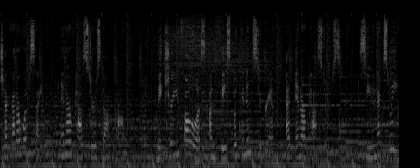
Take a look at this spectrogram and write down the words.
check out our website, nrpastors.com. Make sure you follow us on Facebook and Instagram at nrpastors. See you next week.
